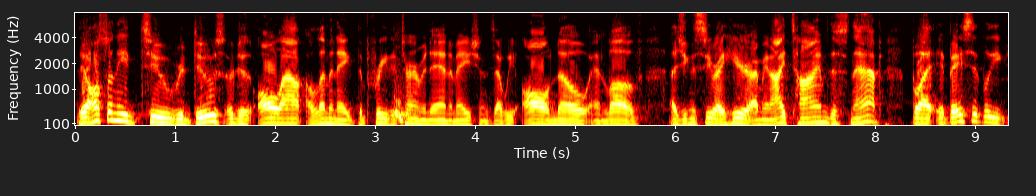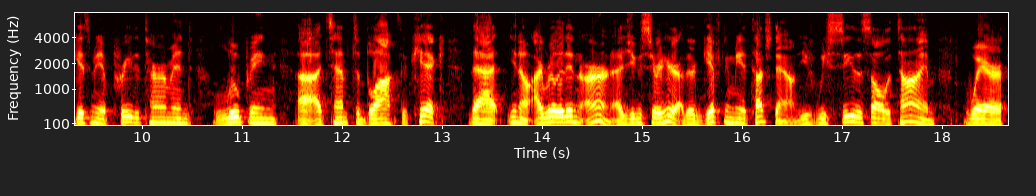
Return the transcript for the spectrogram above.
They also need to reduce or just all-out eliminate the predetermined animations that we all know and love. As you can see right here, I mean, I timed the snap, but it basically gives me a predetermined looping uh, attempt to block the kick that you know I really didn't earn. As you can see right here, they're gifting me a touchdown. You, we see this all the time, where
